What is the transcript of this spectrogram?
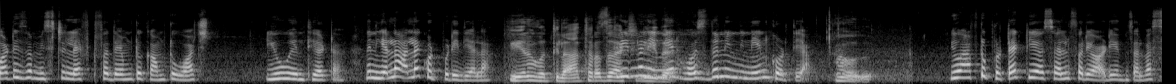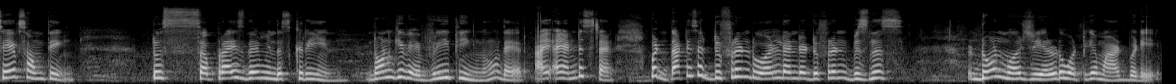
what is the mystery left for them to come to watch you in theatre. ನಿನಗೆಲ್ಲ ಅಲ್ಲೇ ಕೊಟ್ಬಿಟ್ಟಿದ್ಯಲ್ಲ? ಏನೋ ಗೊತ್ತಿಲ್ಲ ಆ ಥರದ್ದು ಸ್ಕ್ರೀನ್ ಆ್ಯಕ್ಚುಲಿ ಮೇಲೆ ಇದೆ. ಇನ್ನೇನು ಹೊಸದು ನೀನು ಇನ್ನೇನು ಕೊಡ್ತೀಯಾ? ಹೌದು. You have to protect yourself for your audience ಅಲ್ವಾ? Save something to surprise them in the screen don't give everything no there I I understand but that is a different world and a different business don't merge ಎರಡು ಒಟ್ಟಿಗೆ ಮಾಡಬೇಡಿ.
